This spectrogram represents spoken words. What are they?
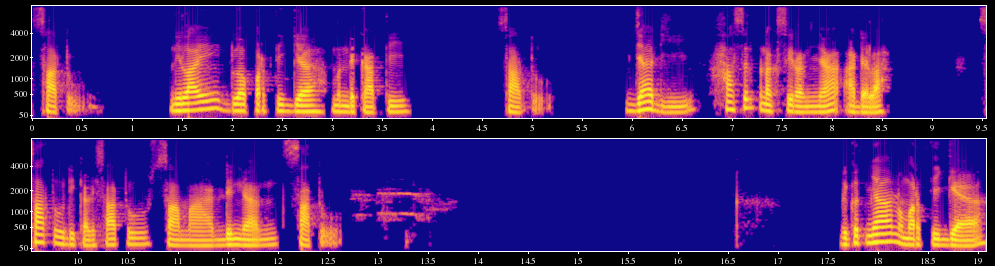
1. Nilai 2 per 3 mendekati 1. Jadi, hasil penaksirannya adalah 1 dikali 1 sama dengan 1. Berikutnya nomor 3.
